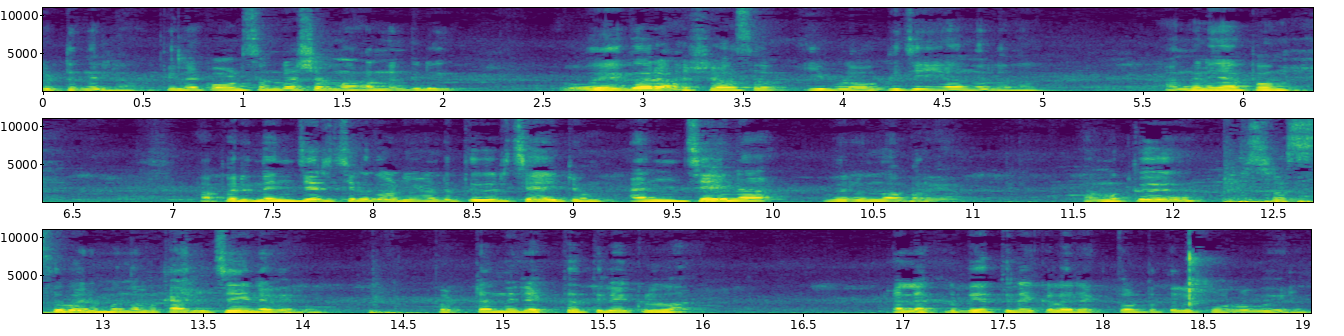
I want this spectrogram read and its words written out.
കിട്ടുന്നില്ല. പിന്നെ കോൺസെൻട്രേഷൻ മാറണമെങ്കിൽ ഒരു ആശ്വാസം ഈ ബ്ലോഗ് ചെയ്യാമെന്നുള്ളതാണ് അങ്ങനെ ഞാൻ ഇപ്പം അപ്പോൾ ഒരു നെഞ്ചരിച്ചിൽ തുടങ്ങിയോണ്ട് തീർച്ചയായിട്ടും അഞ്ചൈന വരും എന്നാ പറയാം. നമുക്ക് സ്ട്രെസ് വരുമ്പോൾ നമുക്ക് അഞ്ചൈന വരും. പെട്ടെന്ന് രക്തത്തിലേക്കുള്ള അല്ല ഹൃദയത്തിലേക്കുള്ള രക്തോട്ടത്തിൽ കുറവ് വരും.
